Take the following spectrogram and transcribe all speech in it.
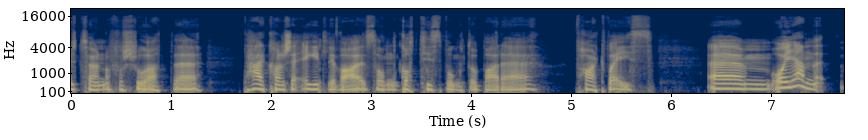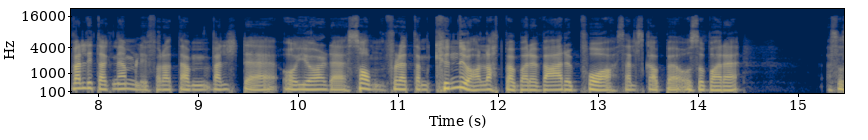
U-turn og forsto at uh, det her kanskje egentlig var et sånn godt tidspunkt å bare part ways. Um, og igjen veldig takknemlig for at de valgte å gjøre det sånn. For de kunne jo ha latt meg bare være på selskapet og så bare altså,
